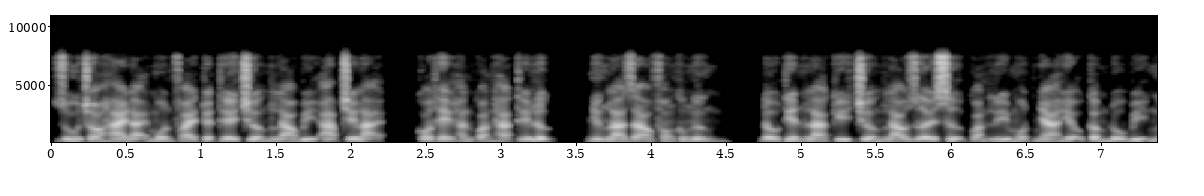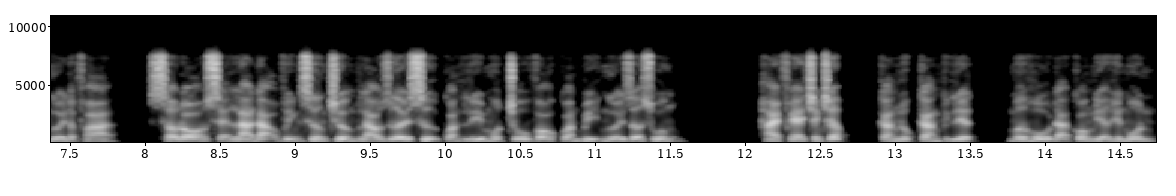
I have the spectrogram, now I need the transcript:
Dù cho hai đại môn phái tuyệt thế trưởng lão bị áp chế lại, có thể hắn quản hạt thế lực, nhưng là giao phong không ngừng, đầu tiên là kỷ trưởng lao dưới sự quản lý một nhà hiệu cầm đồ bị người đập phá, sau đó sẽ là đạo vĩnh sương trưởng lao dưới sự quản lý một chỗ võ quán bị người dỡ xuống. Hai phe tranh chấp, càng lúc càng kịch liệt, mơ hồ đã có nghĩa hiền môn,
